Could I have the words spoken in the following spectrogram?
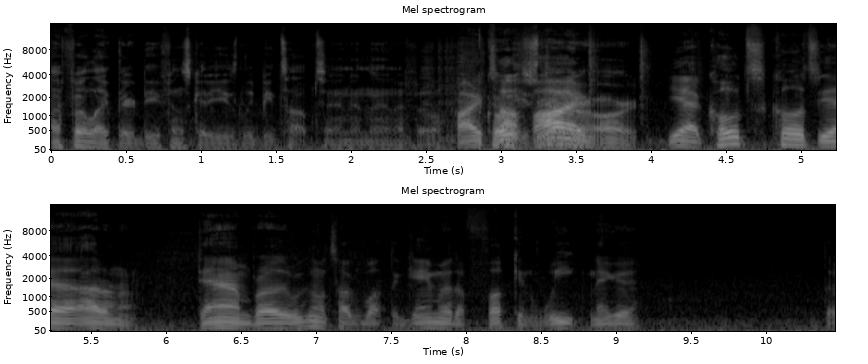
I feel like their defense could easily be top ten in the NFL. Probably top five. Yeah, Colts. Colts. Yeah, I don't know. Damn, bro. We're gonna talk about the game of the fucking week, nigga. The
